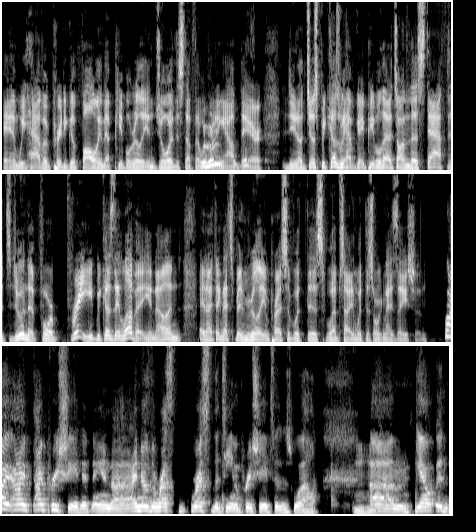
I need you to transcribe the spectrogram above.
And we have a pretty good following that people really enjoy the stuff that we're mm-hmm. putting out mm-hmm. there. You know, just because we have great people that's on the staff that's doing it for free because they love it, you know, and, and I think that's been really impressive with this website and with this organization. Well, I, I, appreciate it, and uh, I know the rest rest of the team appreciates it as well. Mm-hmm. Um, you know,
